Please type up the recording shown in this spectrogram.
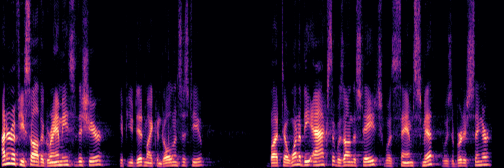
I don't know if you saw the Grammys this year. If you did, my condolences to you. But uh, one of the acts that was on the stage was Sam Smith, who was a British singer,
